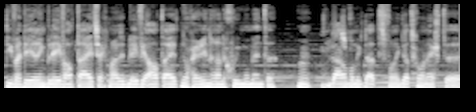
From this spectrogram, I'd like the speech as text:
Die waardering bleef altijd, zeg maar. Ze bleef je altijd nog herinneren aan de goede momenten. Hm. Daarom vond ik, dat, vond ik dat gewoon echt uh,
